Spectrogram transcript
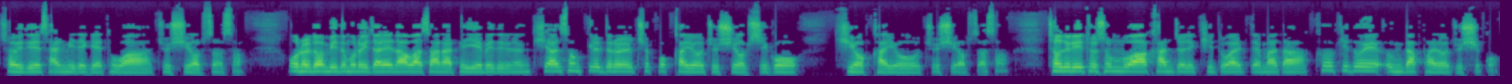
저희들의 삶이 되게 도와주시옵소서. 오늘도 믿음으로 이 자리에 나와서 하나 앞에 예배드리는 귀한 손길들을 축복하여 주시옵시고 기억하여 주시옵소서. 저들이 두 손 모아 간절히 기도할 때마다 그 기도에 응답하여 주시고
